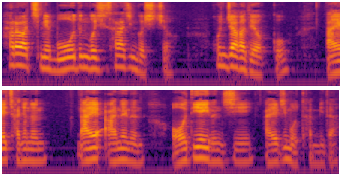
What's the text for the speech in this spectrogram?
하루아침에 모든 것이 사라진 것이죠. 혼자가 되었고 나의 자녀는 나의 아내는 어디에 있는지 알지 못합니다.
